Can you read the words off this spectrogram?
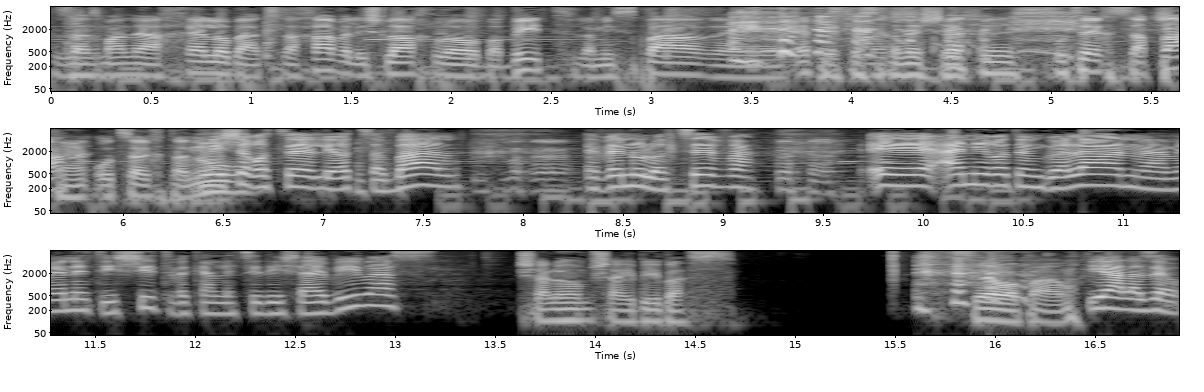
זה הזמן לאחל לו בהצלחה ולשלוח לו בביט למספר אה, 050. 050. הוא צריך ספה. הוא צריך תנור. מי שרוצה להיות סבל, הבאנו לו צבע. אה, אני רותם גולן, מאמנת אישית, וכאן לצידי שי ביבס. שלום, שי ביבס. זהו הפעם. יאללה, זהו.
